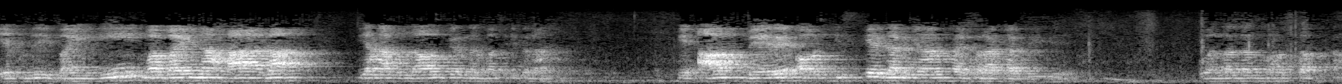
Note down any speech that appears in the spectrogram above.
ابری بینی و بین ہارا یہاں بلاؤ کے اندر بس اتنا ہے کہ آپ میرے اور اس کے درمیان فیصلہ کر دیجیے وہ اللہ بہت سخت تھا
